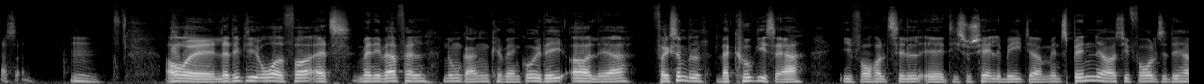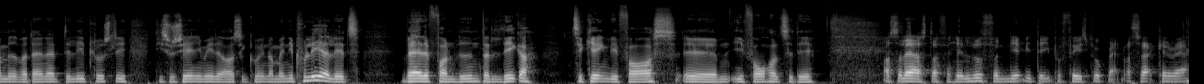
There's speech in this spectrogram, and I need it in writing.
er sådan. Mm. Og øh, lad det blive ordet for, at man i hvert fald nogle gange kan være en god idé at lære for eksempel, hvad cookies er i forhold til øh, de sociale medier, men spændende også i forhold til det her med, hvordan at det lige pludselig, de sociale medier også går ind og manipulerer lidt, hvad er det for en viden, der ligger tilgængelig for os øh, i forhold til det. Og så lad os da for helvede få nem idé på Facebook, mand. Hvor svært kan det være?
